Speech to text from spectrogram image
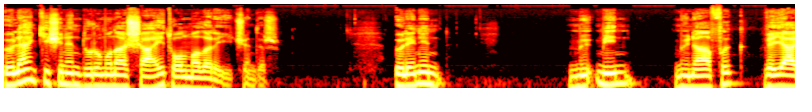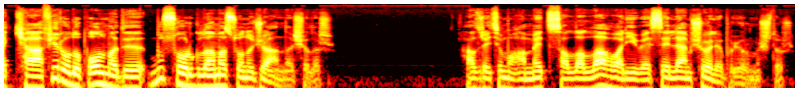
ölen kişinin durumuna şahit olmaları içindir. Ölenin mümin, münafık veya kafir olup olmadığı bu sorgulama sonucu anlaşılır. Hazreti Muhammed sallallahu aleyhi ve sellem şöyle buyurmuştur.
